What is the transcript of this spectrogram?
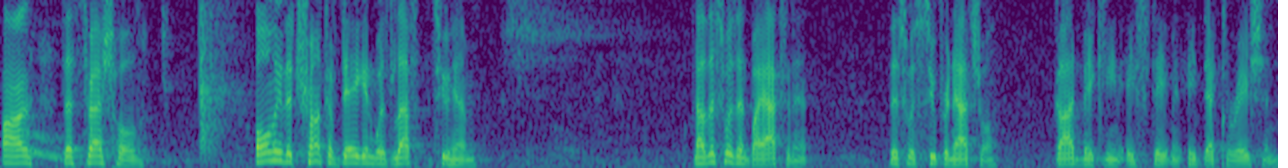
on the threshold. Only the trunk of Dagon was left to him. Now, this wasn't by accident, this was supernatural. God making a statement, a declaration.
